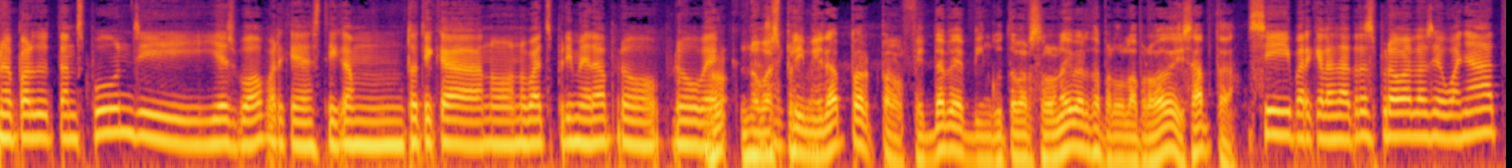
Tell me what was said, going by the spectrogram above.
no he perdut tants punts i, i és bo perquè estic amb... Tot i que no, no vaig primera, però, però ho veig. No, no vas primera per, per el fet d'haver vingut a Barcelona i haver-te perdut la prova de dissabte. Sí, perquè les altres proves les he guanyat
